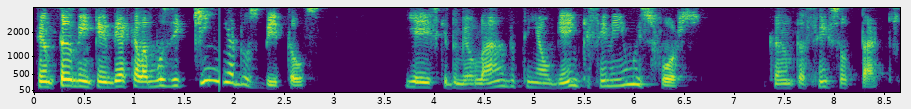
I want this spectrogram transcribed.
tentando entender aquela musiquinha dos Beatles. E eis que do meu lado tem alguém que, sem nenhum esforço, canta sem sotaque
